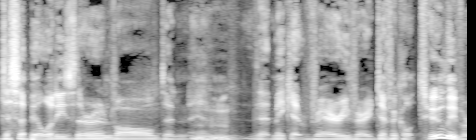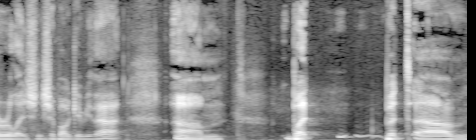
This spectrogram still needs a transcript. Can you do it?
disabilities that are involved and, and Mm-hmm. that make it very, very difficult to leave a relationship. I'll give you that. Um, but, but um,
